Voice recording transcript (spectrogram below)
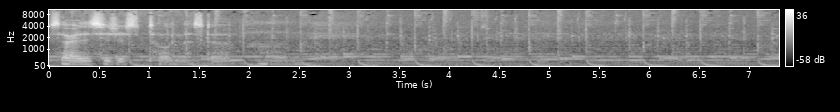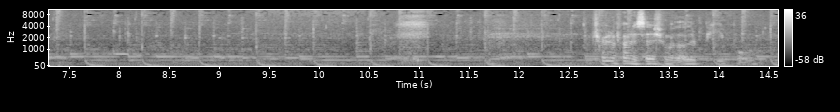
Sorry, this is just totally messed up. Um, I'm trying to find a session with other people.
